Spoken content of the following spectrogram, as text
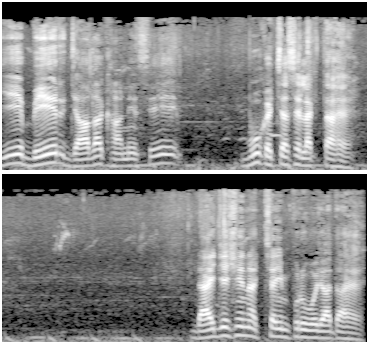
ये बेर ज़्यादा खाने से भूख अच्छा से लगता है। डाइजेशन अच्छा इम्प्रूव हो जाता है।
